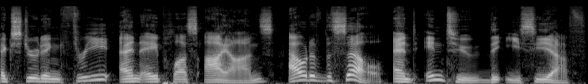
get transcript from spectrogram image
extruding three Na plus ions out of the cell and into the ECF.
